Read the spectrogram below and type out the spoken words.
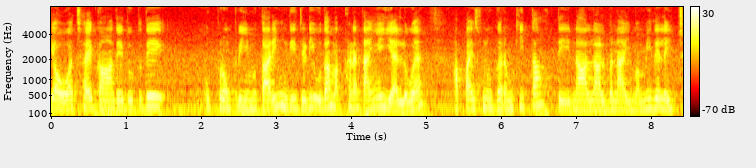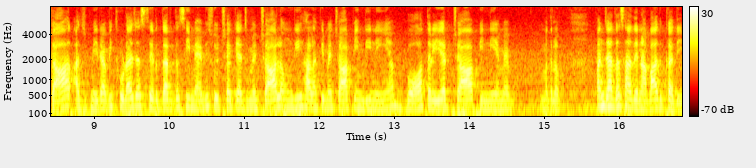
ਘਿਓ ਅੱਛਾ ਹੈ, ਗਾਂ ਦੇ ਦੁੱਧ ਦੇ ਉੱਪਰੋਂ ਕਰੀਮ ਉਤਾਰੀ ਹੁੰਦੀ ਜਿਹੜੀ ਉਹਦਾ ਮੱਖਣ ਹੈ, ਤਾਂ ਹੀ ਇਹ ਯੈਲੋ ਹੈ। ਆਪਾਂ ਇਸ ਨੂੰ ਗਰਮ ਕੀਤਾ ਤੇ ਨਾਲ ਨਾਲ ਬਣਾਈ ਮੰਮੀ ਦੇ ਲਈ ਚਾਹ। ਅੱਜ ਮੇਰਾ ਵੀ ਥੋੜਾ ਜਿਹਾ ਸਿਰ ਦਰਦ ਸੀ, ਮੈਂ ਵੀ ਸੋਚਿਆ ਕਿ ਅੱਜ ਮੈਂ ਚਾਹ ਲਵਾਂਗੀ ਹਾਲਾਂਕਿ ਮੈਂ ਚਾਹ ਪੀਂਦੀ ਨਹੀਂ ਆ ਬਹੁਤ ਰੇਅਰ ਚਾਹ ਪੀਂਦੀ ਆ ਮੈਂ, ਮਤਲਬ ਪੰਜਾਂ ਦਸਾਂ ਦਿਨਾਂ ਬਾਅਦ ਕਦੇ।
